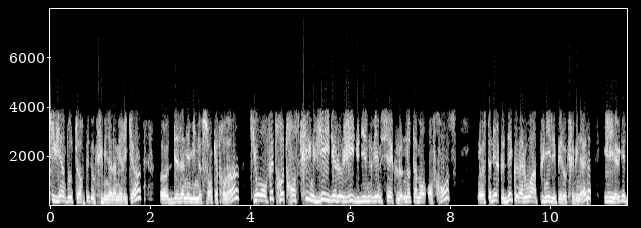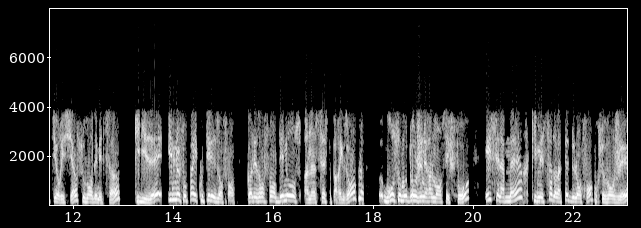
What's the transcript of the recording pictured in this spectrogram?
qui vient d'auteurs pédocriminels américains euh, des années 1980, qui ont en fait retranscrit une vieille idéologie du 19e siècle, notamment en France. Euh, c'est-à-dire que dès que la loi a puni les pédocriminels, il y a eu des théoriciens, souvent des médecins, qui disaient il ne faut pas écouter les enfants. Quand les enfants dénoncent un inceste, par exemple, grosso modo, généralement, c'est faux, et c'est la mère qui met ça dans la tête de l'enfant pour se venger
